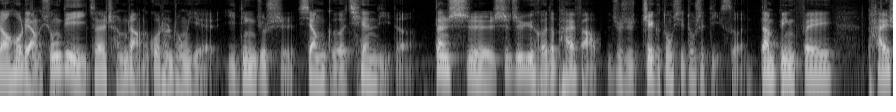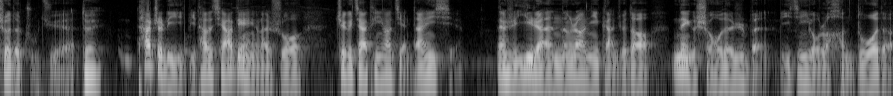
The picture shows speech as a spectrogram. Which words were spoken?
然后两兄弟在成长的过程中也一定就是相隔千里的。但是失之愈合的拍法就是这个东西都是底色，但并非拍摄的主角。对，他这里比他的其他电影来说，这个家庭要简单一些，但是依然能让你感觉到那个时候的日本已经有了很多的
